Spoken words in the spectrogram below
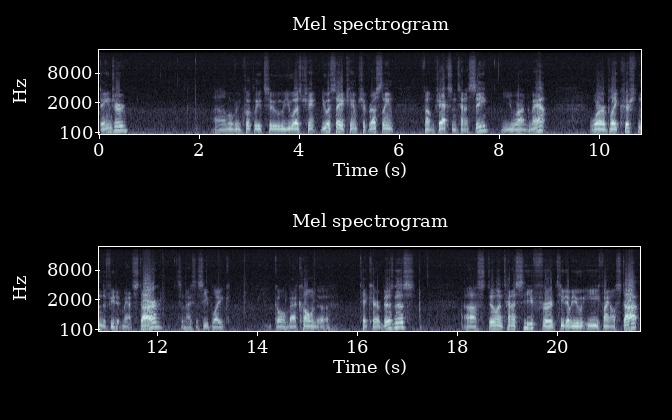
Danger. Uh, moving quickly to US Cha- USA Championship Wrestling from Jackson, Tennessee. You were on the map. Where Blake Christian defeated Matt Starr. So nice to see Blake going back home to take care of business. Uh, still in Tennessee for TWE Final Stop.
